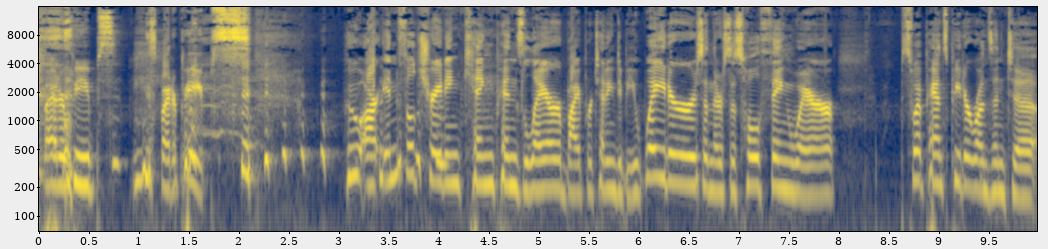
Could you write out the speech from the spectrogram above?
Spider peeps. Spider Peeps, who are infiltrating Kingpin's lair by pretending to be waiters. And there's this whole thing where Sweatpants Peter runs into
